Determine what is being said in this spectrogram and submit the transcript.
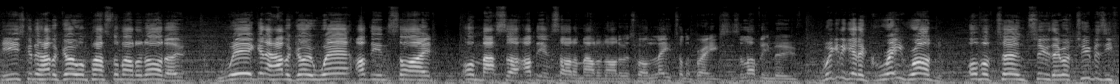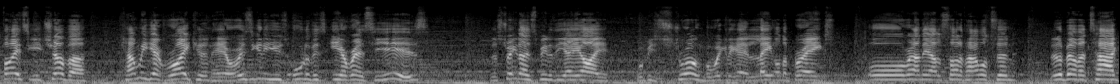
He's going to have a go on Pastor Maldonado. We're going to have a go where? Up the inside on Massa, up the inside on Maldonado as well, late on the brakes. It's a lovely move. We're going to get a great run off of turn two. They were too busy fighting each other. Can we get Raikkonen here, or is he going to use all of his ERS? He is. The straight line speed of the AI will be strong, but we're going to get late on the brakes. Or around the outside of Hamilton. A little bit of a tag.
